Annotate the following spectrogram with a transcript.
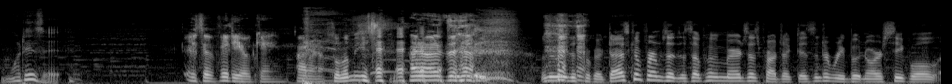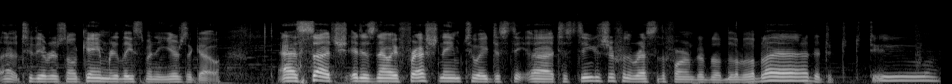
what is it? It's a video game. I don't know. So let me I don't know. let me read this real quick. Dice confirms that this upcoming Mirror's Edge project isn't a reboot nor a sequel uh, to the original game released many years ago. As such, it is now a fresh name to a disti- uh, distinguisher from the rest of the forum. Blah blah blah blah blah. Do, do, do, do,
